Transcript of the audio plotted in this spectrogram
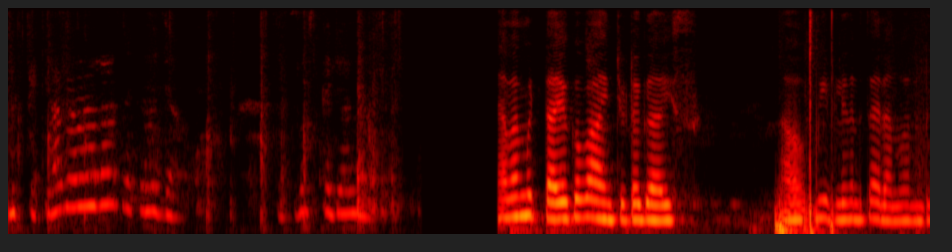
ബിസ്ക്കറ്റ് വാങ്ങാൻ ബിസ്ക്കറ്റ് വാങ്ങാം അവൻ മിഠായിയൊക്കെ വാങ്ങിച്ചുട്ടോ ഗായ്സ് അവൻ വീട്ടിൽ നിന്നിട്ട് തരാന്ന് പറഞ്ഞിട്ട്.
